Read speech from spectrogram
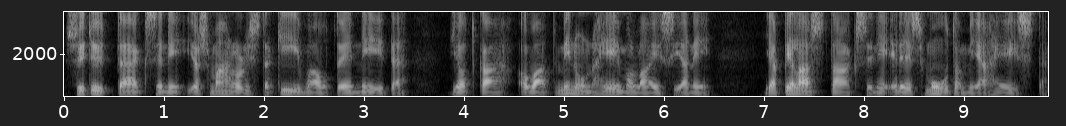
Sytyttääkseni, jos mahdollista kiivauteen niitä, jotka ovat minun heimolaisiani, ja pelastaakseni edes muutamia heistä.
